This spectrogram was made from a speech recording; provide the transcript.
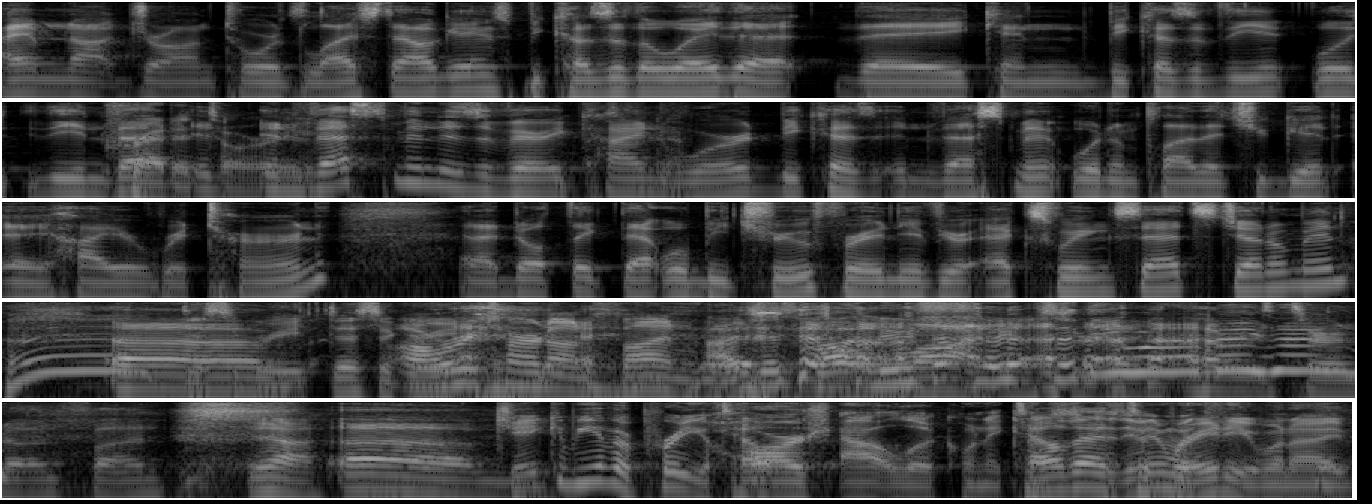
I am not drawn towards lifestyle games because of the way that they can because of the well, the inve- Predatory. investment is a very kind word because investment would imply that you get a higher return, and I don't think that will be true for any of your X-wing sets, gentlemen. Um, disagree disagree our return on fun. i just bought new lot. suits and they were a amazing return on fun. yeah. Um, Jacob, you have a pretty harsh outlook when it comes Tell that to to even with- Brady when I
